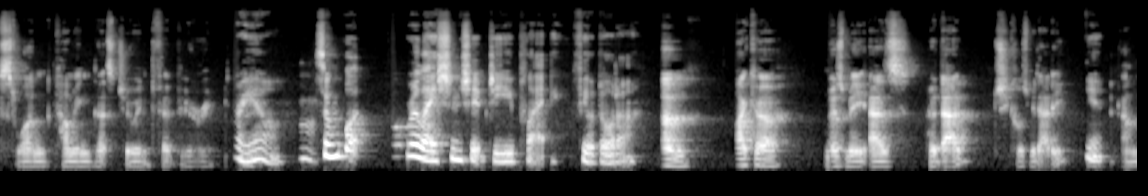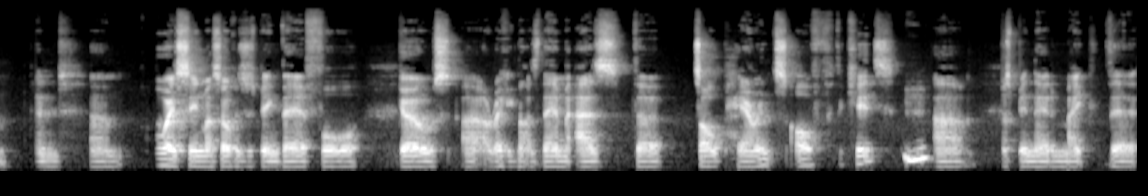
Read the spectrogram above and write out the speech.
next one coming. That's due in February. Real. So, what relationship do you play for your daughter? Um, Micah knows me as her dad. She calls me daddy. Yeah. Um, and um, always seen myself as just being there for girls. Uh, I recognise them as the sole parents of the kids. Um, just been there to make the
